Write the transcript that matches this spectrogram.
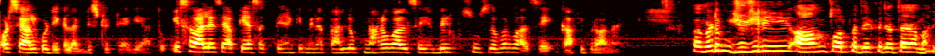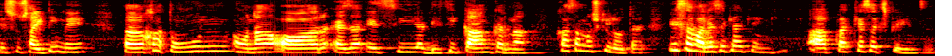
और सियालकोट एक अलग डिस्ट्रिक्ट रह गया। तो इस हवाले से आप कह सकते हैं कि मेरा ताल्लुक नारोवाल से बिलखसूस जबरवाल से काफ़ी पुराना है। मैडम यूजली आम तौर पर देखा जाता है हमारी सोसाइटी में ख़ातून होना और एज ए सी या डी सी काम करना खासा मुश्किल होता है। इस हवाले से क्या कहेंगी? आपका कैसा एक्सपीरियंस है?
